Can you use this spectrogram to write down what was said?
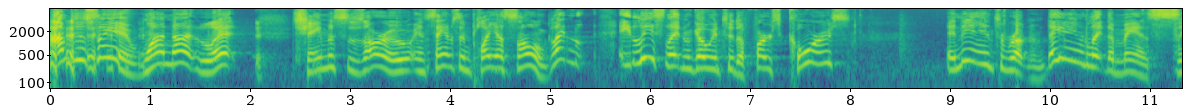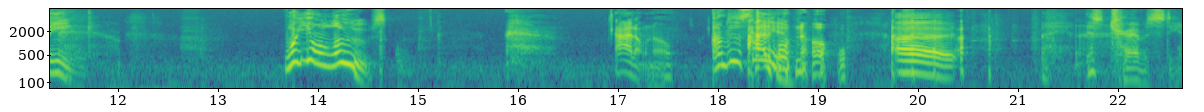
I'm just saying, why not let Sheamus, Cesaro, and Samson play a song? Let at least let them go into the first chorus, and then interrupt them. They didn't even let the man sing. What are you gonna lose? I don't know. I'm just I don't know. Uh, it's travesty.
